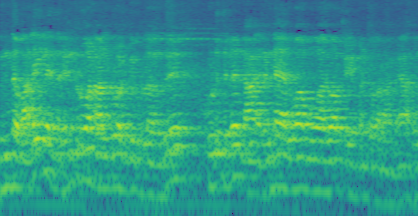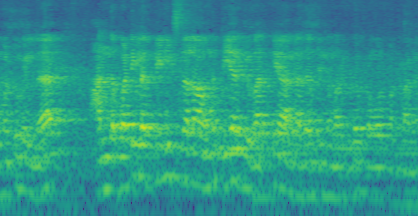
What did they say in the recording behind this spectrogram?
இந்த வலையில இந்த ரெண்டு ரூபா நாலு ரூபா டியூப்ல வந்து கொடுத்துட்டு நான் ரெண்டாயிரம் ரூபா மூவாயிரம் ரூபா பே பண்ணிட்டு வராங்க. அது மட்டும் இல்ல அந்த பர்டிகுலர் கிளினிக்ஸ்லாம் வந்து பிஆர்பி ஒர்க்கே ஆகாது அப்படின்ற மாதிரி கூட ப்ரொமோட் பண்றாங்க.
